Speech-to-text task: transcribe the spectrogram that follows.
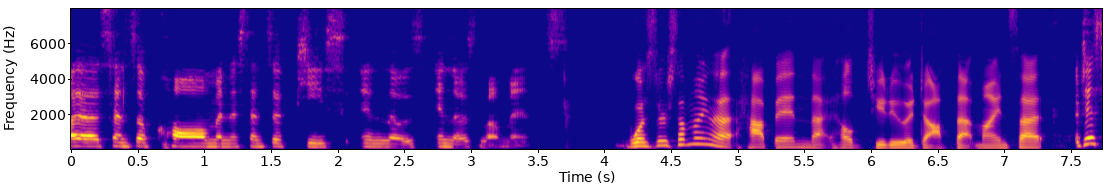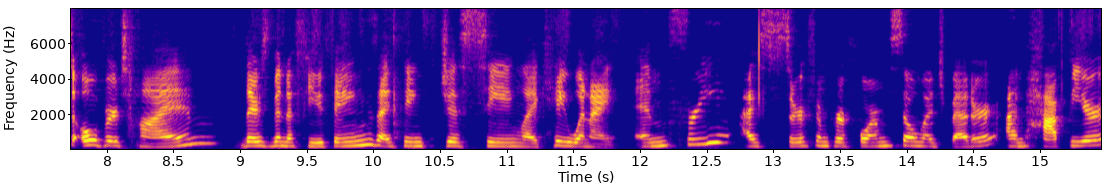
a, sense of calm and a sense of peace in those in those moments. Was there something that happened that helped you to adopt that mindset? Just over time, there's been a few things. I think just seeing like, hey, when I am free, I surf and perform so much better. I'm happier.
